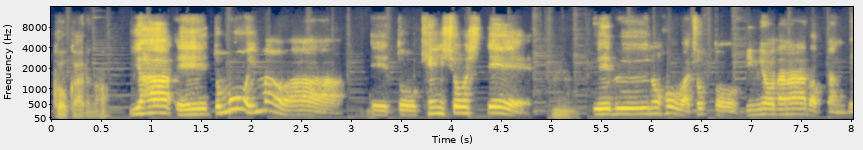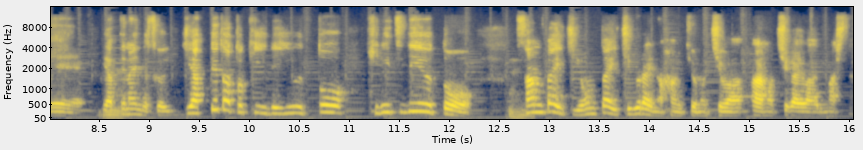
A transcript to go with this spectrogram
効果あるの？いやー、えっ、と、もう今は、えっ、と、検証して、うん。ウェブの方はちょっと微妙だなだったんで、やってないんですけど、やってた時で言うと、比率で言うと、3対1、4対1ぐらいの反響の違はあの違いはありました。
